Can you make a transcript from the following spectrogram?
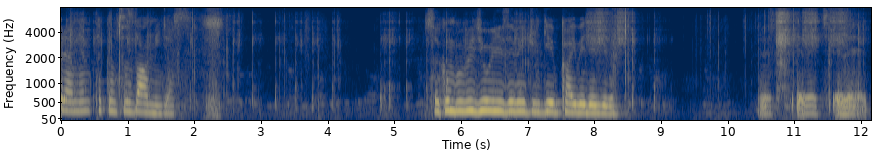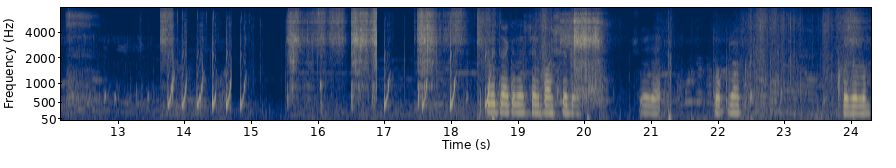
öğrendim. Takımsız da almayacağız. Sakın bu videoyu izlemeyin çünkü hep kaybedebilirim. Evet, evet, evet. Evet arkadaşlar başladı. Şöyle toprak kıralım.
